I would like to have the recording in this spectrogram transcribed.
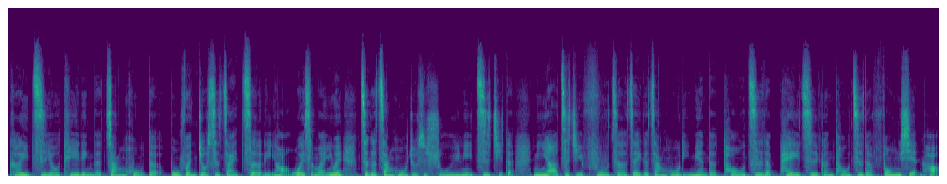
可以自由提领的账户的部分，就是在这里哈。为什么？因为这个账户就是属于你自己的，你要自己负责这个账户里面的投资的配置跟投资的风险哈。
